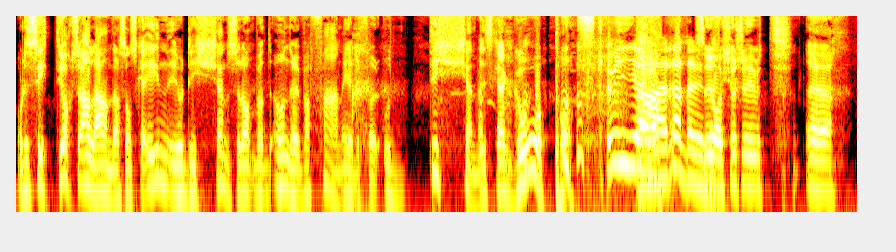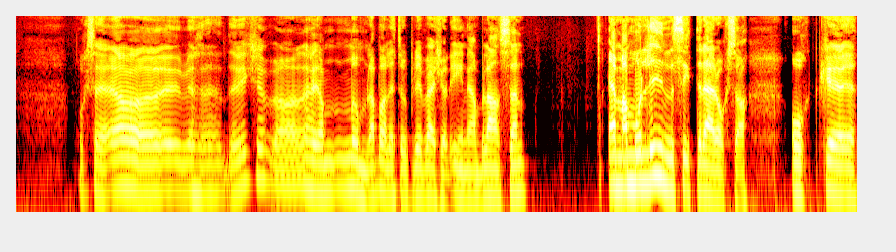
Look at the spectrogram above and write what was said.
Och det sitter ju också alla andra som ska in i audition så de undrar vad fan är det för audition vi ska gå på? Vad ska vi göra där Så inne? jag körs ut eh, och säger, ja, det gick. Jag mumlar bara lite och blir ivägkörd in i ambulansen. Emma Molin sitter där också och eh,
